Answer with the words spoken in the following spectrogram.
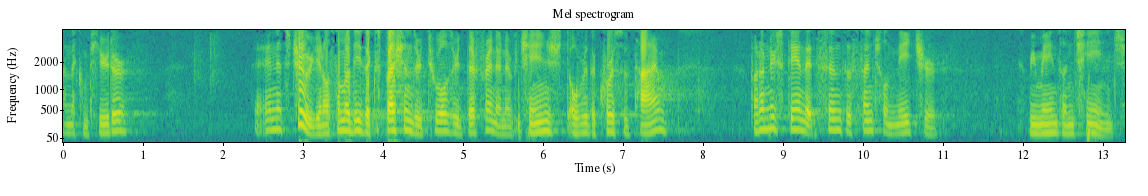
on the computer? And it's true, you know, some of these expressions or tools are different and have changed over the course of time. But understand that sin's essential nature remains unchanged.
